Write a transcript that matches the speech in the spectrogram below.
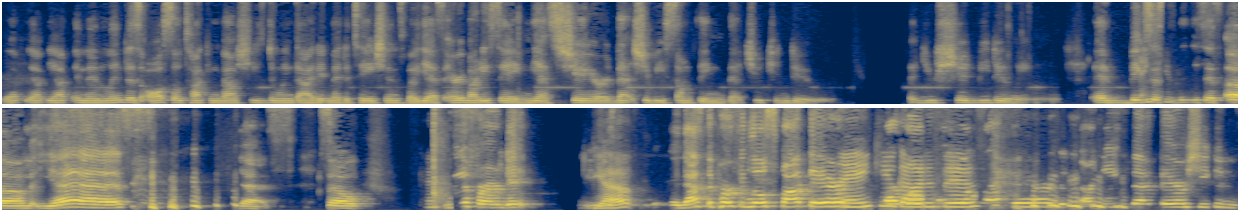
Yep, yep, yep. And then Linda's also talking about she's doing guided meditations. But yes, everybody's saying, yes, Cher. That should be something that you can do, that you should be doing. And Big Thank Sister Vicky says, um, yes. yes. So okay. we affirmed it. You yep. and that's the perfect little spot there. Thank you, Our goddesses. There, our niece back there, she can.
